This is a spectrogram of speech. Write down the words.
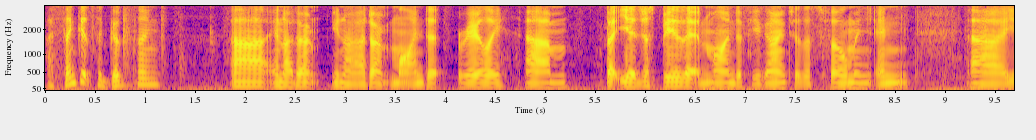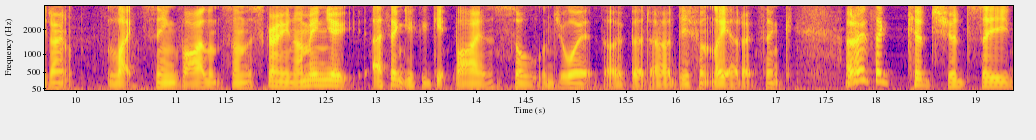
I think it's a good thing uh, and I don't, you know, I don't mind it really. Um, but yeah, just bear that in mind if you're going to this film and, and uh, you don't like seeing violence on the screen. I mean, you, I think you could get by and still enjoy it though. But uh, definitely, I don't think, I don't think kids should see,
